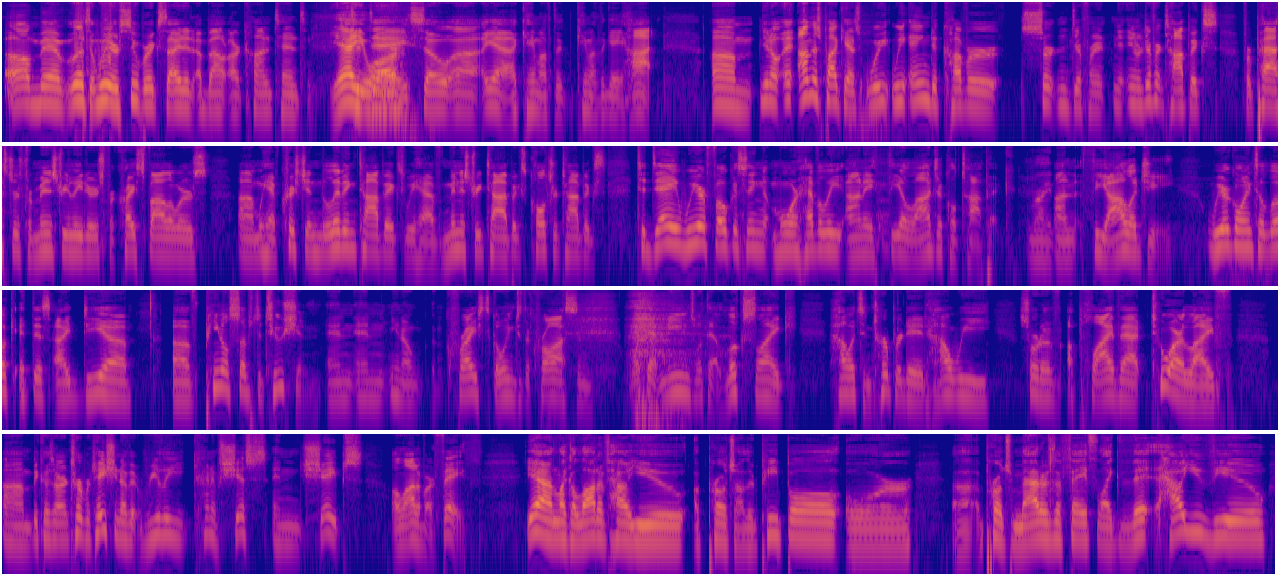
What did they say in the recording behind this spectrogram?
Oh man, listen, we are super excited about our content. Yeah, you are. So uh, yeah, I came out the came out the gate hot. Um, you know, on this podcast, we we aim to cover certain different you know different topics for pastors, for ministry leaders, for Christ followers. Um, we have Christian living topics, we have ministry topics, culture topics. Today, we are focusing more heavily on a theological topic, Right. on theology. We are going to look at this idea of penal substitution and and you know Christ going to the cross and what that means, what that looks like, how it's interpreted, how we sort of apply that to our life, um, because our interpretation of it really kind of shifts and shapes a lot of our faith. yeah, and like a lot of how you approach other people or uh, approach matters of faith, like how you view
